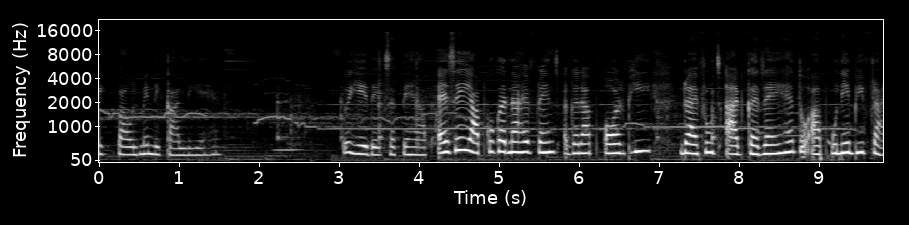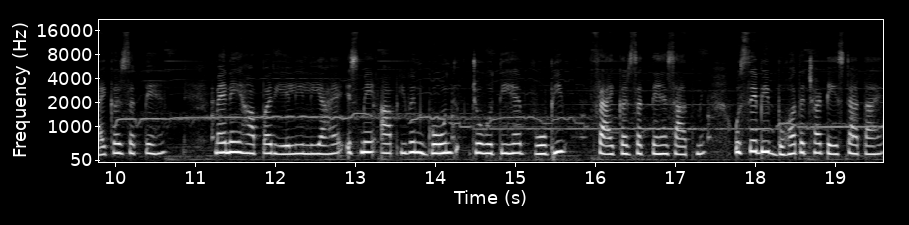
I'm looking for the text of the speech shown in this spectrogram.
एक बाउल में निकाल लिए हैं। तो ये देख सकते हैं आप। ऐसे ही आपको करना है फ्रेंड्स, अगर आप और भी ड्राई फ्रूट्स ऐड कर रहे हैं तो आप उन्हें भी फ्राई कर सकते हैं। मैंने यहाँ पर ये ले लिया है। इसमें आप इवन गोंद जो होती है, वो भी फ्राई कर सकते हैं साथ में। उससे भी बहुत अच्छा टेस्ट आता है।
